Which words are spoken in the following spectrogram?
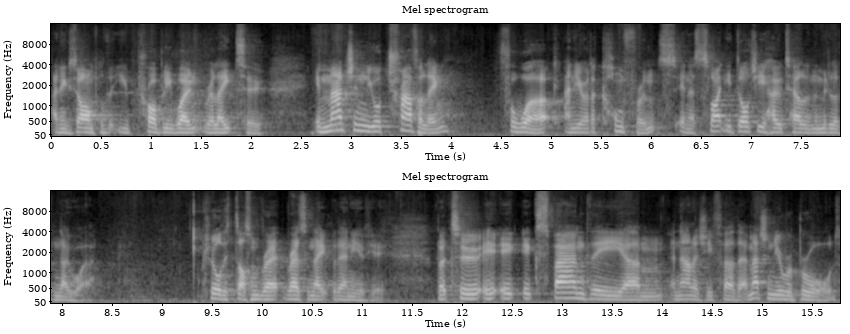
an example that you probably won't relate to. Imagine you're traveling for work and you're at a conference in a slightly dodgy hotel in the middle of nowhere. I'm sure this doesn't re- resonate with any of you. But to I- expand the um, analogy further, imagine you're abroad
